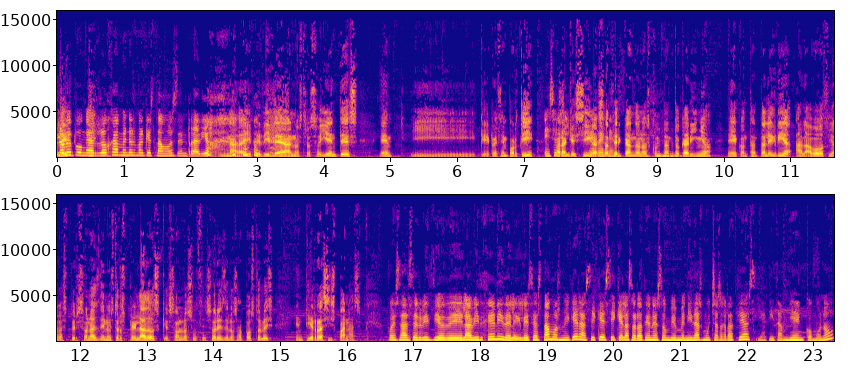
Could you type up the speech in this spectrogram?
no, me pongas y- roja, menos mal que estamos en radio. Y nada, y pedirle a nuestros oyentes ¿eh? y que recen por ti Eso para sí, que sigas acercándonos con tanto cariño, ¿eh? con tanta alegría a la voz y a las personas de nuestros prelados, que son los sucesores de los apóstoles en tierras hispanas. Pues al servicio de la Virgen y de la Iglesia estamos, Miquel, así que sí que las oraciones son bienvenidas, muchas gracias, y a ti también, como no.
